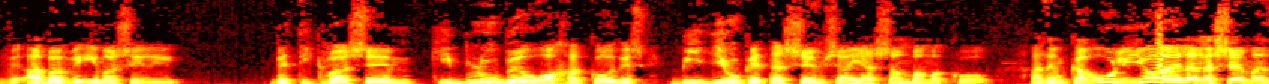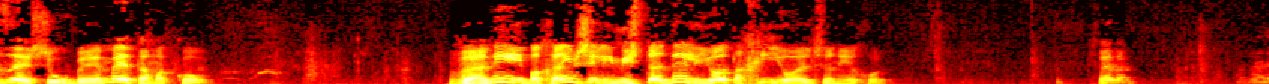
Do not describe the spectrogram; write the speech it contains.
ואבא ואימא שלי, בתקווה שהם קיבלו ברוח הקודש בדיוק את השם שהיה שם במקור, אז הם קראו לי יואל על השם הזה, שהוא באמת המקור. ואני בחיים שלי משתדל להיות הכי יואל שאני יכול. בסדר? אבל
